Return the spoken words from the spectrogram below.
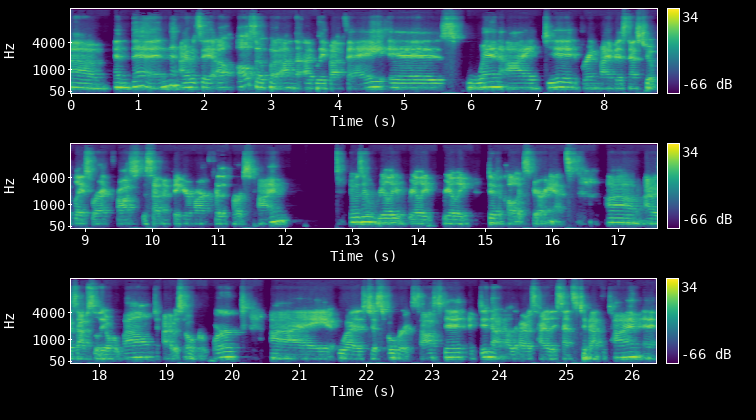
Um, and then I would say I'll also put on the ugly buffet is when I did bring my business to a place where I crossed the seven figure mark for the first time it was a really, really, really difficult experience. Um, I was absolutely overwhelmed. I was overworked. I was just overexhausted. I did not know that I was highly sensitive at the time. And it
